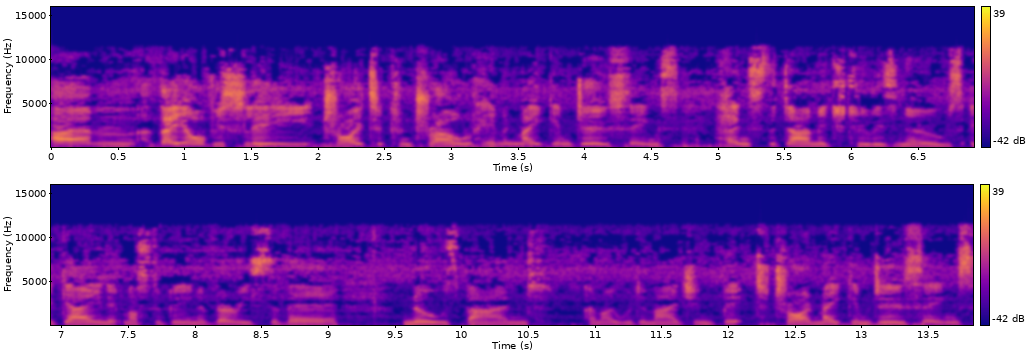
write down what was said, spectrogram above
Um, they obviously tried to control him and make him do things, hence the damage to his nose. Again, it must have been a very severe nose band, and I would imagine bit to try and make him do things.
